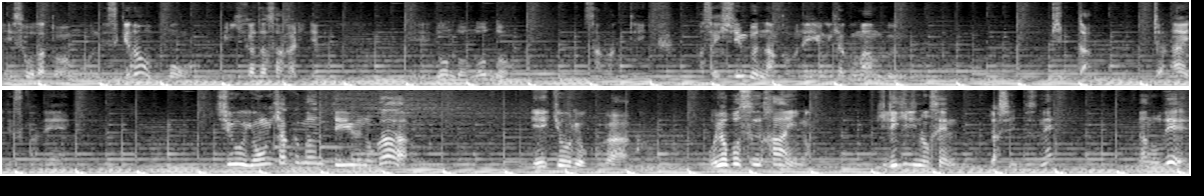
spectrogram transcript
え、そうだとは思うんですけどもう右肩下がりで、え、どんどんどんどん下がっていく。朝日新聞なんかもね400万部切ったじゃないですかね。一応400万っていうのが影響力が及ぼす範囲のギリギリの線らしいんですねなので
